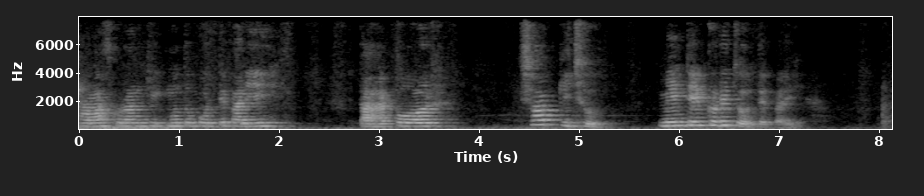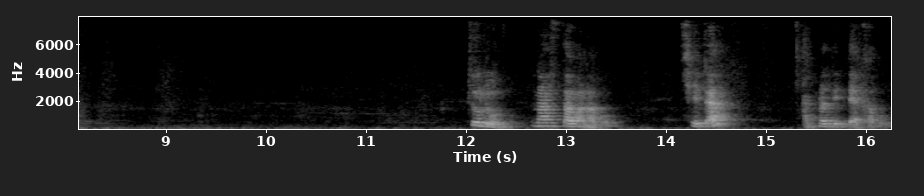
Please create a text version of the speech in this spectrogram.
নামাজ কোরআন ঠিক মতো পড়তে পারি, তারপর সব কিছু মেনটেন করে চলতে পারি। চলুন, নাস্তা বানাবো, সেটা আপনাদের দেখাবো।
